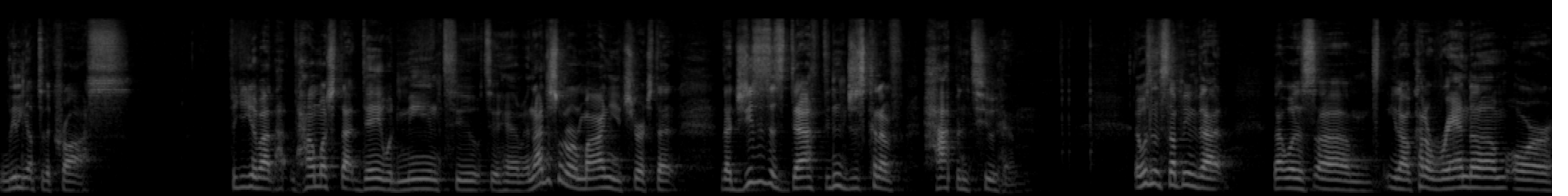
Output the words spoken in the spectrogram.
leading up to the cross. Thinking about how much that day would mean to, to him. And I just want to remind you, church, that, that Jesus' death didn't just kind of happen to him. It wasn't something that, that was, um, you know, kind of random or,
